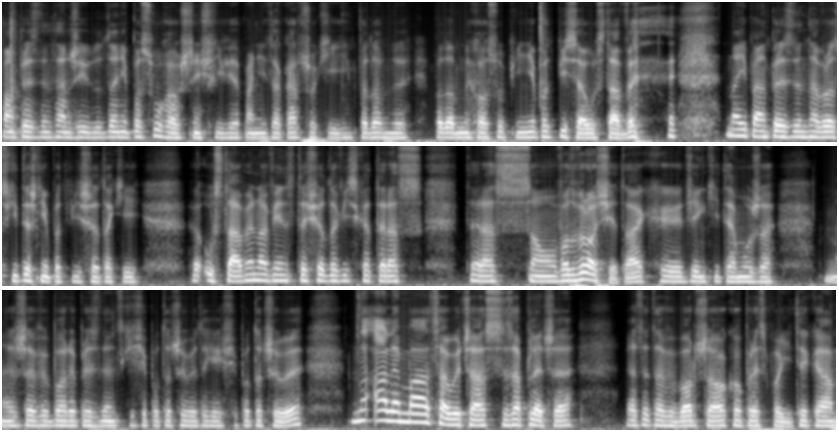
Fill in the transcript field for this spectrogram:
Pan prezydent Andrzej Duda nie posłuchał szczęśliwie pani Tokarczuk i podobny, podobnych osób i nie podpisał ustawy. No i pan prezydent Nawrocki też nie podpisze takiej e, ustawy, no więc te środowiska teraz, teraz są w odwrocie, tak? E, Dzięki temu, że, że wybory prezydenckie się potoczyły tak, jak się potoczyły. No ale ma cały czas zaplecze. Gazeta Wyborcza, Oko, Press Polityka,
